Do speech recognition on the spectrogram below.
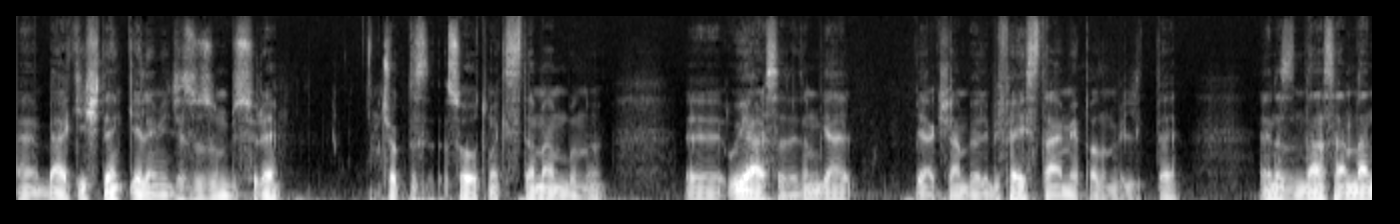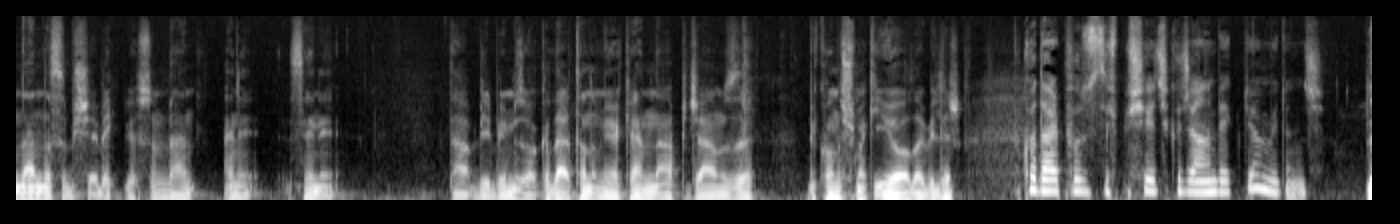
Ee, belki hiç denk gelemeyeceğiz uzun bir süre. Çok da soğutmak istemem bunu. Ee, uyarsa dedim gel bir akşam böyle bir FaceTime yapalım birlikte. En azından sen benden nasıl bir şey bekliyorsun? Ben hani seni daha birbirimizi o kadar tanımıyorken ne yapacağımızı bir konuşmak iyi olabilir. Bu kadar pozitif bir şey çıkacağını bekliyor muydun hiç?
